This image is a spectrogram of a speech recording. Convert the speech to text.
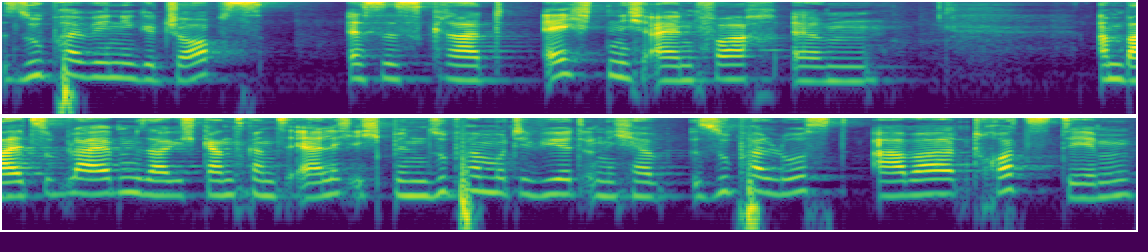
super wenige Jobs. Es ist gerade echt nicht einfach. Ähm, am Ball zu bleiben, sage ich ganz, ganz ehrlich. Ich bin super motiviert und ich habe super Lust, aber trotzdem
